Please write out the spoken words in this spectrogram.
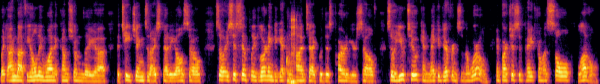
but I'm not the only one. It comes from the uh, the teachings that I study also. So it's just simply learning to get in contact with this part of yourself, so you too can make a difference in the world and participate from a soul level.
